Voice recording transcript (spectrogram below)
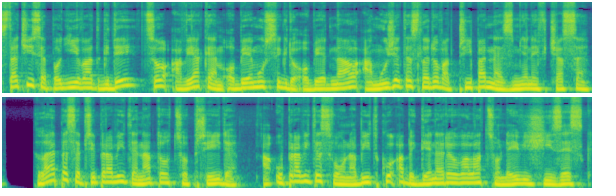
Stačí se podívat, kdy, co a v jakém objemu si kdo objednal a můžete sledovat případné změny v čase. Lépe se připravíte na to, co přijde a upravíte svou nabídku, aby generovala co nejvyšší zisk.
